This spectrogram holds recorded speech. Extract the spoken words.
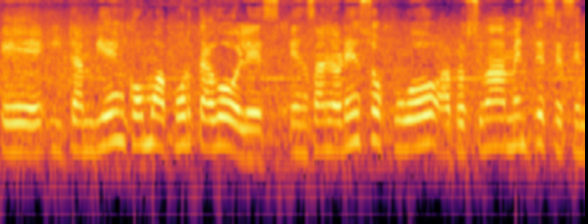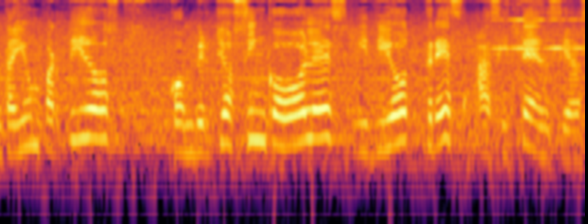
eh, y también cómo aporta goles. En San Lorenzo jugó aproximadamente 61 partidos, convirtió 5 goles y dio 3 asistencias.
